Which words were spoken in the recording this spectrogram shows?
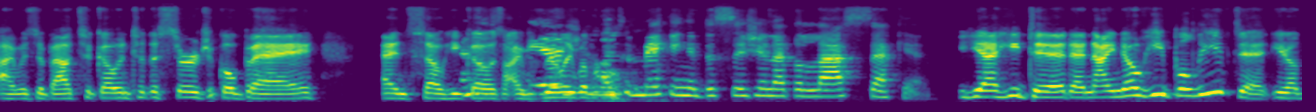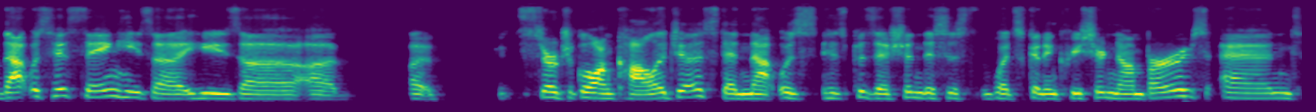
I was about to go into the surgical bay. And so he and goes, I really would like to making a decision at the last second. Yeah, he did, and I know he believed it. You know, that was his thing. He's a he's a, a, a surgical oncologist, and that was his position. This is what's going to increase your numbers, and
